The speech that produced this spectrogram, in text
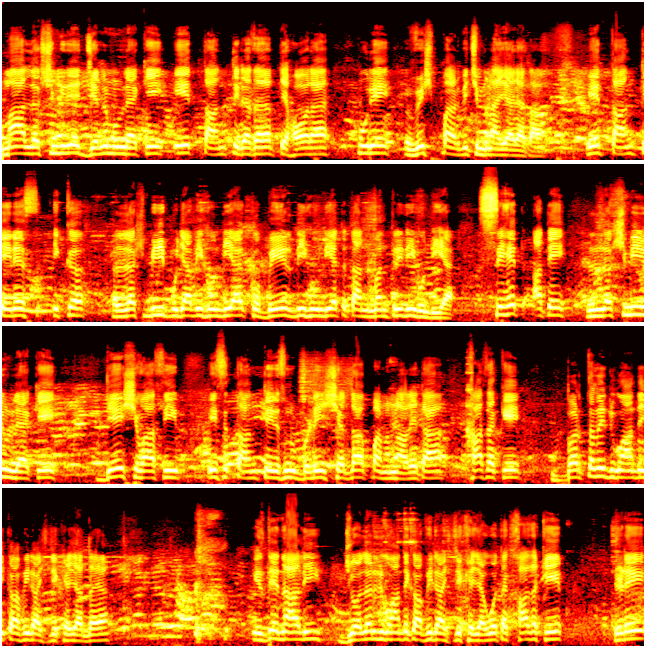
ਮਾਂ ਲక్ష్ਮੀ ਦੇ ਜਨਮ ਨੂੰ ਲੈ ਕੇ ਇਹ ਧਨ ਤੇਰਸ ਦਾ ਤਿਉਹਾਰ ਹੈ, ਪੂਰੇ ਵਿਸ਼ਵ ਭਰ ਵਿੱਚ ਮਨਾਇਆ ਜਾਂਦਾ ਇਹ ਧਨ ਤੇਰਸ ਇੱਕ ਲక్ష్ਮੀ ਦੀ ਪੂਜਾ ਵੀ ਹੁੰਦੀ ਹੈ, ਕੁਬੇਰ ਦੀ ਹੁੰਦੀ ਹੈ ਤੇ ਧਨਵੰਤਰੀ ਦੀ ਹੁੰਦੀ ਹੈ। ਸਿਹਤ ਅਤੇ ਲక్ష్ਮੀ ਨੂੰ ਲੈ ਕੇ ਦੇਸ਼ ਵਾਸੀ ਇਸ ਧਨ ਤੇਰਸ ਨੂੰ ਬੜੀ ਸ਼ਰਧਾ ਭਾਵਨਾ ਨਾਲ ਤਾਂ ਖਾਸ ਕਰਕੇ ਬਰਤਨ ਦੀ ਦੁਕਾਨ ਤੇ ਕਾਫੀ ਰਸ਼ ਦੇਖਿਆ ਜਾਂਦਾ ਹੈ ਇਸ ਦੇ ਨਾਲ ਹੀ ਜੁਐਲਰੀ ਦੁਕਾਨ ਤੇ ਕਾਫੀ ਰਸ਼ ਦੇਖਿਆ ਜਾਊਗਾ। ਤਾਂ ਖਾਸ ਕਰਕੇ ਜਿਹੜੇ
